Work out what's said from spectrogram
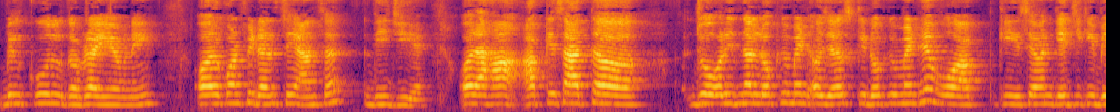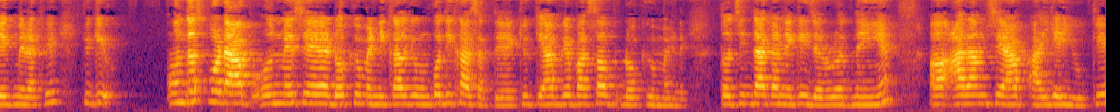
बिल्कुल घबराइए नहीं। और कॉन्फिडेंस से आंसर दीजिए। और हाँ आपके साथ जो ओरिजिनल डॉक्यूमेंट और जेरोक्स की डॉक्यूमेंट है, वो आपकी सेवन के की बैग में रखे, क्योंकि ऑन द स्पॉट आप उनमें से डॉक्यूमेंट निकाल के उनको दिखा सकते हैं, क्योंकि आपके पास सब डॉक्यूमेंट है। तो चिंता करने की ज़रूरत नहीं है। आराम से आप आइए यूके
